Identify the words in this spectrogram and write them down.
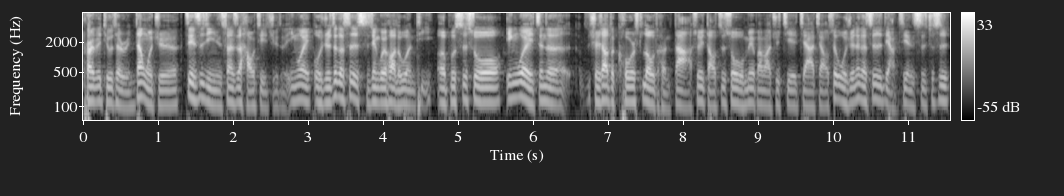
private tutoring，但我觉得这件事情算是好解决的，因为我觉得这个是时间规划的问题，而不是说因为真的学校的 course load 很大，所以导致说我没有办法去接家教，所以我觉得那个是两件事，就是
